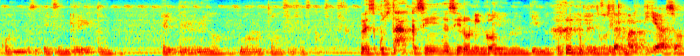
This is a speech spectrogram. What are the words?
cuando es- es en reggaetón, el perreo borra todas esas cosas. Les gusta, que sí, es Lo irónico. que yo no entiendo por qué Les gusta el martillazo.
